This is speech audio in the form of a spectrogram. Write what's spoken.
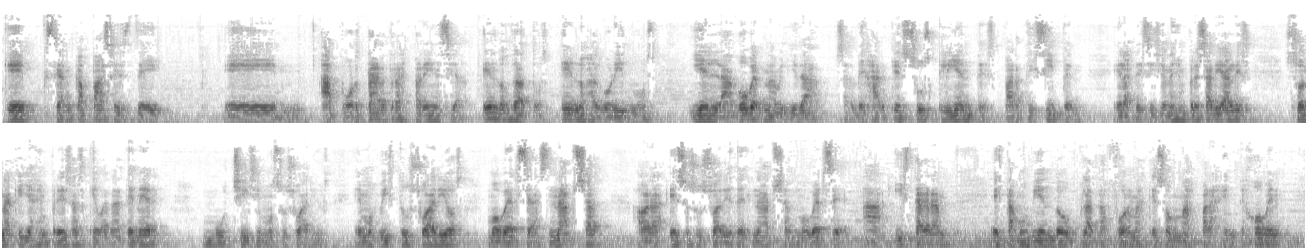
que sean capaces de em, aportar transparencia en los datos, en los algoritmos y en la gobernabilidad, o sea, dejar que sus clientes participen en las decisiones empresariales, son aquellas empresas que van a tener muchísimos usuarios. Hemos visto usuarios moverse a Snapchat, ahora esos usuarios de Snapchat moverse a Instagram. Estamos viendo plataformas que son más para gente joven,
